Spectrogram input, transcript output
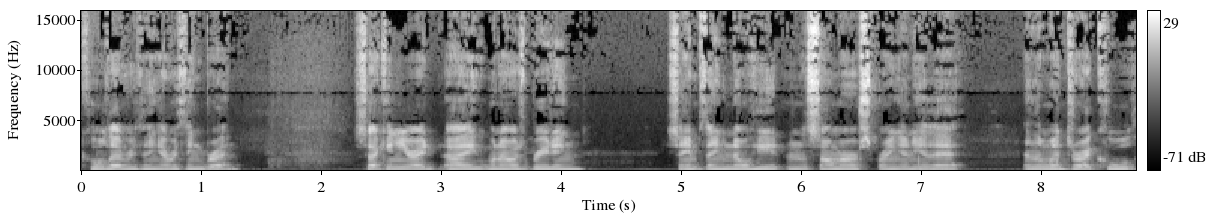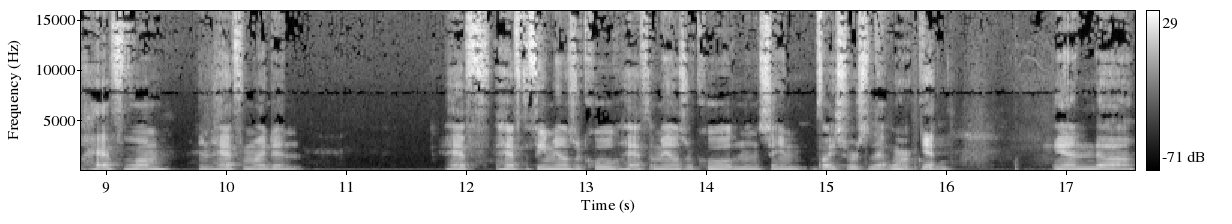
cooled everything, everything bred. Second year I, I when I was breeding, same thing, no heat in the summer, spring, any of that. In the winter I cooled half of them, and half of them I didn't. Half half the females are cooled, half the males are cooled, and then the same vice versa that weren't Yeah. cooled. And uh,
